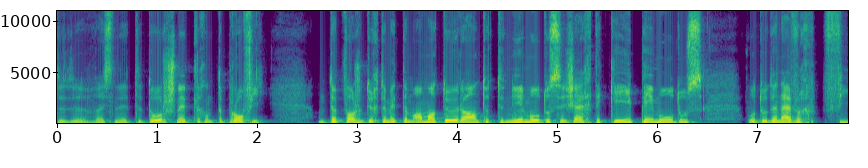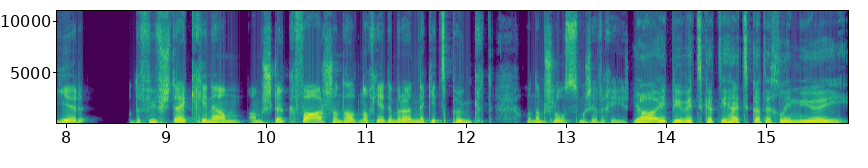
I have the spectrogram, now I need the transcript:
den, weiss nicht, den Durchschnittlich und den Profi. Und dort fährst du natürlich mit dem Amateur an und der Turniermodus ist eigentlich der GP-Modus, wo du dann einfach vier oder fünf Strecken am, am Stück fahrst und halt nach jedem Rennen gibt es Punkte und am Schluss musst du einfach erst. Ja, ich bin jetzt grad, ich habe jetzt gerade ein bisschen Mühe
